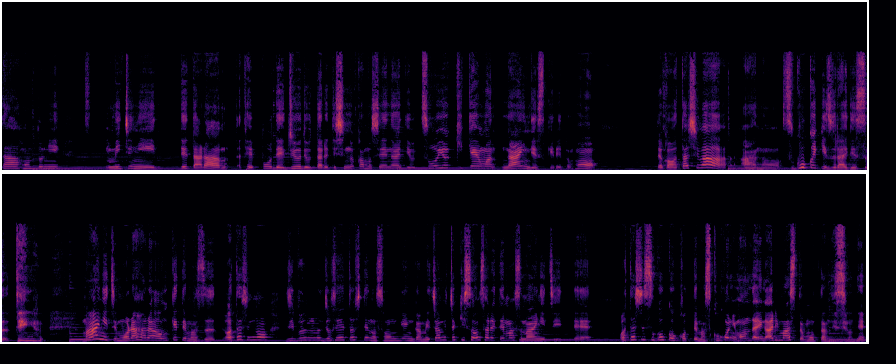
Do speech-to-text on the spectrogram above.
日本当に道に出たら鉄砲で銃で撃たれて死ぬかもしれないっていうそういう危険はないんですけれどもだから私はあのすごく生きづらいですっていう毎日モラハラを受けてます。私の自分の女性としての尊厳がめちゃめちゃ毀損されてます毎日って。私すごく怒ってます。ここに問題がありますって思ったんですよね。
